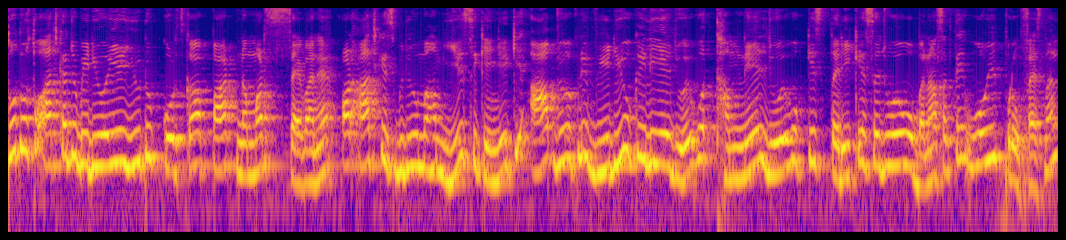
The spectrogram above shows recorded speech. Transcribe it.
तो दोस्तों आज का जो वीडियो है ये यूट्यूब कोर्स का पार्ट नंबर सेवन है और आज के इस वीडियो में हम ये सीखेंगे कि आप जो अपने वीडियो के लिए जो है वो थंबनेल जो है वो किस तरीके से जो है वो बना सकते हैं वो भी प्रोफेशनल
